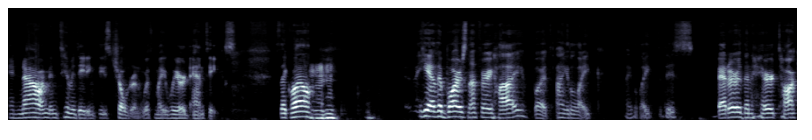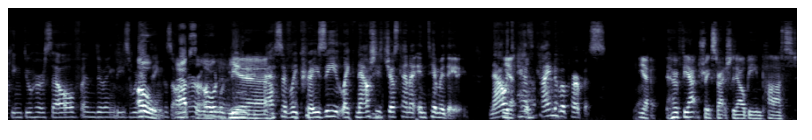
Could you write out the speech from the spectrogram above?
and now I'm intimidating these children with my weird antiques. It's like, well, Mhm. yeah, the bar is not very high, but I like I liked this better than her talking to herself and doing these weird Oh, things on absolutely. her own and being Yeah. massively crazy. Like now she's just kind of intimidating. Now Yeah. it has kind of a purpose. yeah, her theatrics are actually now being passed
